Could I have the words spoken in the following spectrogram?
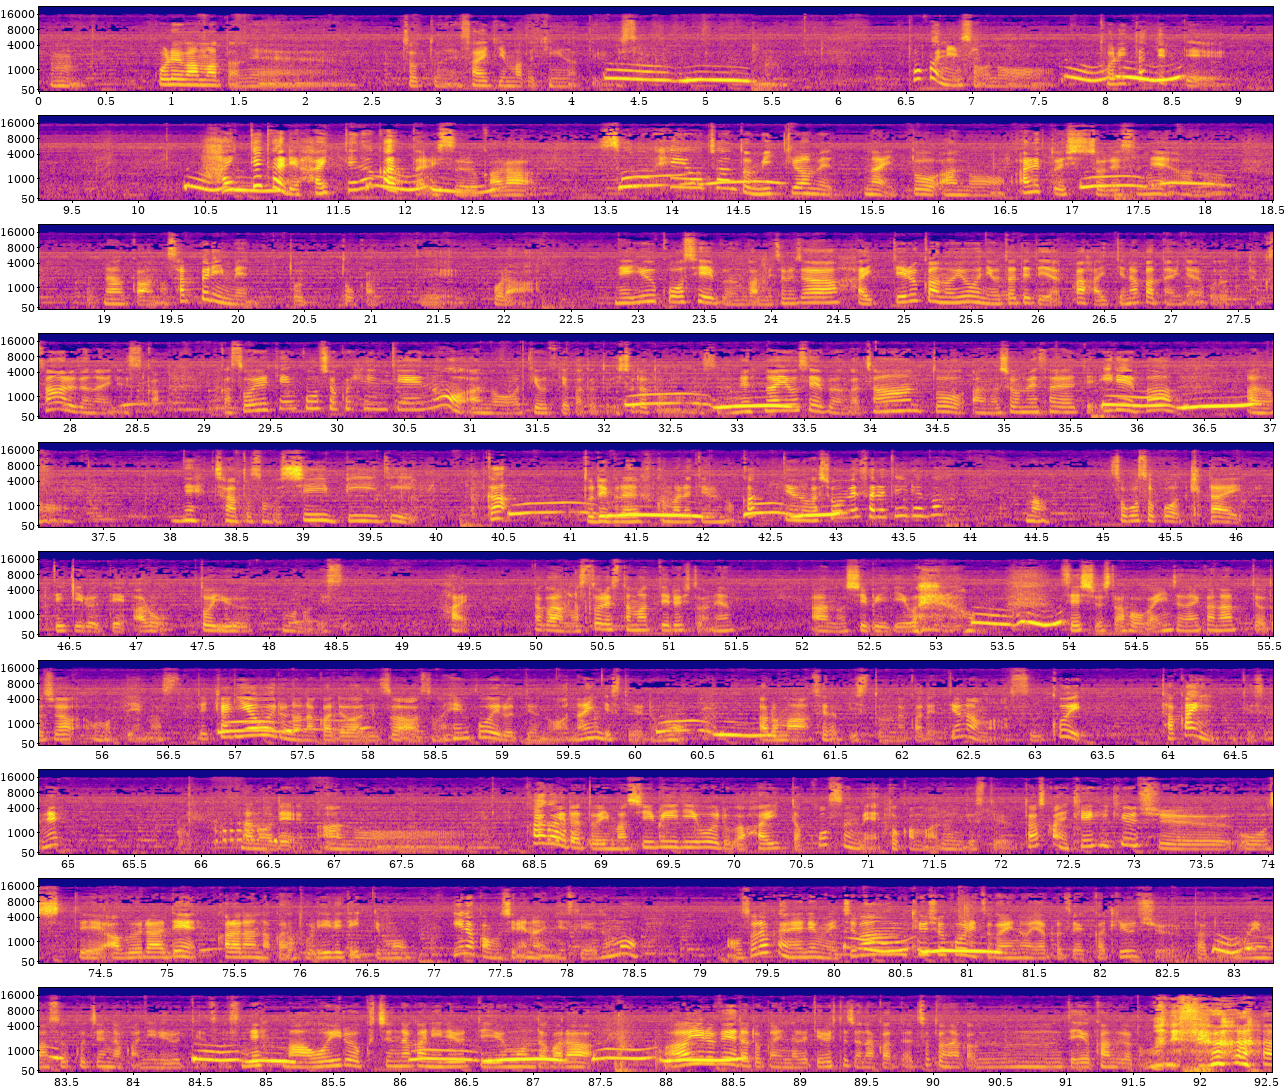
うん、これがまたねちょっとね最近また気になってるんですよ、うん、特にその取り立てて入ってたり入ってなかったりするからその辺をちゃんと見極めないとあのあれと一緒ですね。あのなんかあのサプリメントとかってほらね、有効成分がめちゃめちゃ入ってるかのように歌っててやっぱ入ってなかったみたいなことってたくさんあるじゃないですか。かそういう健康食品系のあの気をつけ方と一緒だと思うんですよね。内容成分がちゃん。とあの証明されていればあの、ね、ちゃんとその CBD がどれぐらい含まれているのかっていうのが証明されていればまあそこそこ期待できるであろうというものです。はい、だからまあストレス溜まっている人はねあの CBD オイルを 摂取した方がいいんじゃないかなって私は思っています。でキャリアオイルの中では実はそのヘンプオイルっていうのはないんですけれどもアロマセラピストの中でっていうのはまあすっごい高いんですよね。なのであのー、海外だと今 CBD オイルが入ったコスメとかもあるんですけど確かに経費吸収をして油で体の中に取り入れていってもいいのかもしれないんですけれどもまあおそらくねでも一番吸収効率がいいのはやっぱ舌下吸収だと思います。口の中に入れるってやつですね。まあオイルを口の中に入れるっていうもんだからアーユルベーダとかに慣れてる人じゃなかったらちょっとなんかうーんっていう感じだと思うんです。よ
